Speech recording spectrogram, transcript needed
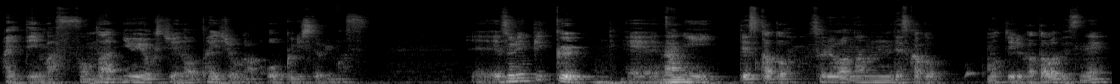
入っています。そんな入浴中の大将がお送りしております、えーエゾリンピック、えー何ですかとそれは何ですかと思っている方はですね、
